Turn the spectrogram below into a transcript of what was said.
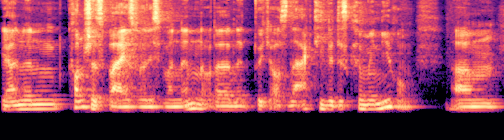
ja einen Conscious Bias, würde ich es mal nennen, oder eine, durchaus eine aktive Diskriminierung. Ähm,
